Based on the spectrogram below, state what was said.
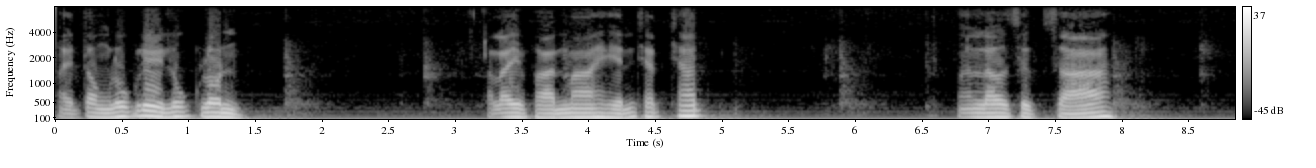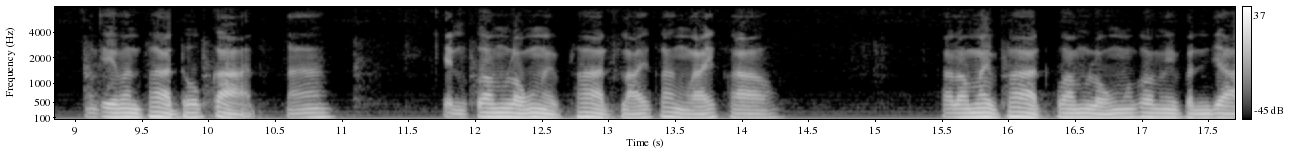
ไม่ต้องลุกลี้ลุกลน อะไรผ่านมาเห็นชัดๆ มันเราศึกษาบางทีมันพลาดโอกาสนะ เห็นความหลงหน่อยพลาดหลายครั้งหลายคราว ถ้าเราไม่พลาดความหลงมันก็มีปัญญา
